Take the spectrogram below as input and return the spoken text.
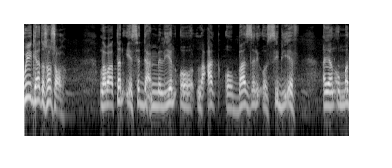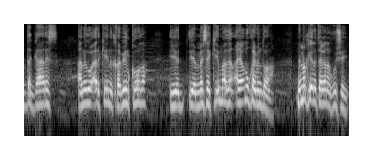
wiigga hadda soo socdo. Labaatan iyo saddex milyan oo lacag oo basary oo c d f ayaan ummadda gaaris anigoo arkaynin qabiilkooda iyo iyo meeshay ka imaadeen ayaan u qaybin doonaa. Nimanka ila taagan aan kuu sheegi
